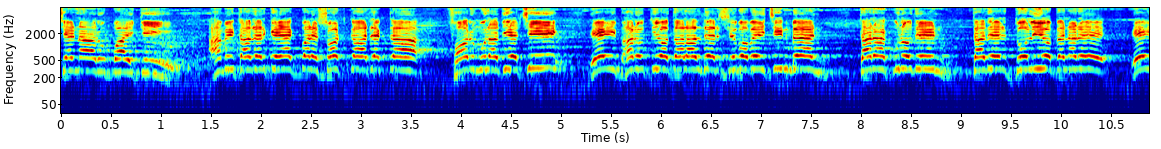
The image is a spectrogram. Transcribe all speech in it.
চেনার উপায় কি? আমি তাদেরকে একবারে শর্টকাট একটা ফর্মুলা দিয়েছি এই ভারতীয় দালালদের সেভাবেই চিনবেন। তারা কোনোদিন তাদের দলীয় ব্যানারে এই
